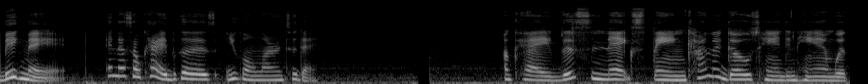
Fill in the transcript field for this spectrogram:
Big mad. And that's okay because you're going to learn today. Okay, this next thing kind of goes hand in hand with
